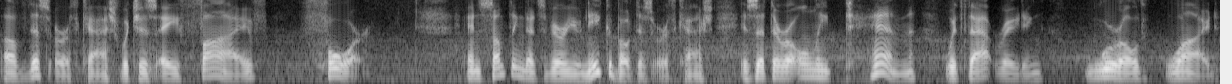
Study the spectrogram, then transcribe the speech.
of this earth cache, which is a 5-4. And something that's very unique about this earth cache is that there are only 10 with that rating worldwide.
